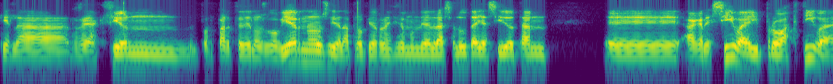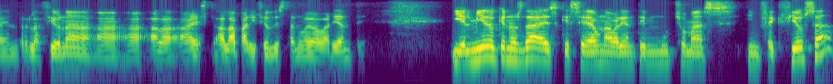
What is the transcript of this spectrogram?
que la reacción por parte de los gobiernos y de la propia Organización Mundial de la Salud haya sido tan eh, agresiva y proactiva en relación a, la, aparición de esta nueva variante. Y el miedo que nos da es que sea una variante mucho más infecciosa.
